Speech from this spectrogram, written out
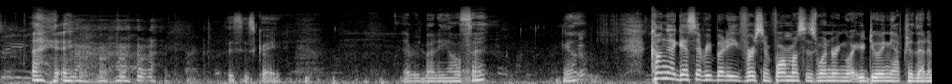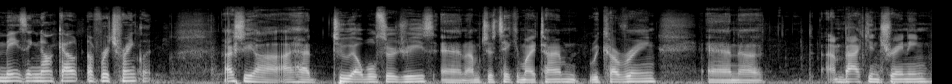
this is great. Everybody all set? Yeah. Cung, I guess everybody first and foremost is wondering what you're doing after that amazing knockout of Rich Franklin. Actually, uh, I had two elbow surgeries, and I'm just taking my time recovering, and uh, I'm back in training,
